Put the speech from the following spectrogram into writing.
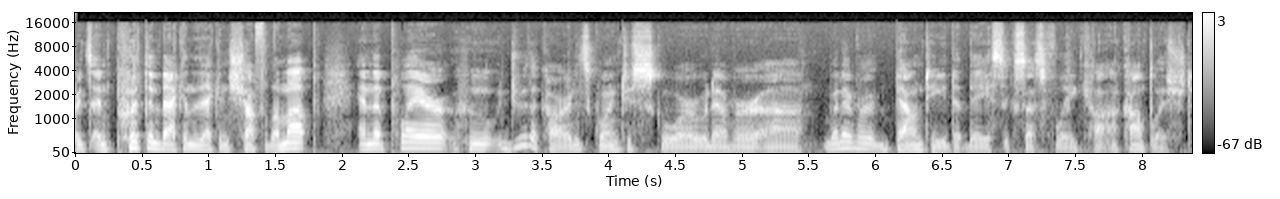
cards and put them back in the deck and shuffle them up, and the player who drew the card is going to score whatever uh, whatever bounty that they successfully accomplished.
